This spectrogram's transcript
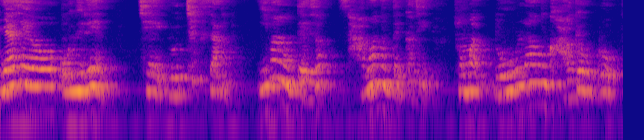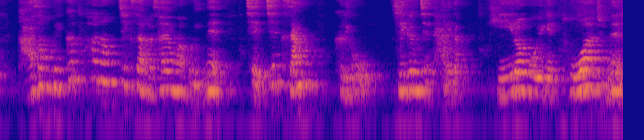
안녕하세요. 오늘은 제 요 책상 2만원대에서 4만원대까지 정말 놀라운 가격으로 가성비 끝판왕 책상을 사용하고 있는 제 책상 그리고 지금 제 다리가 길어 보이게 도와주는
